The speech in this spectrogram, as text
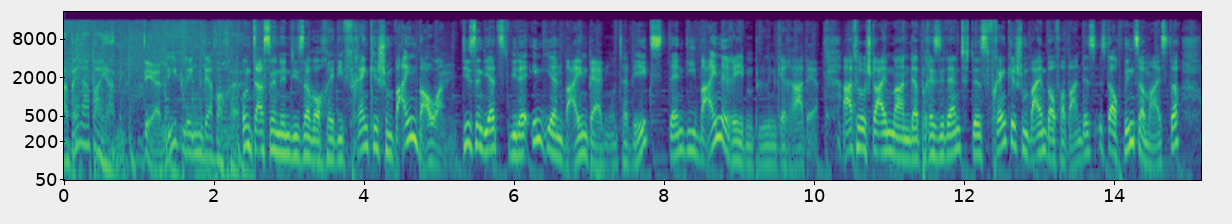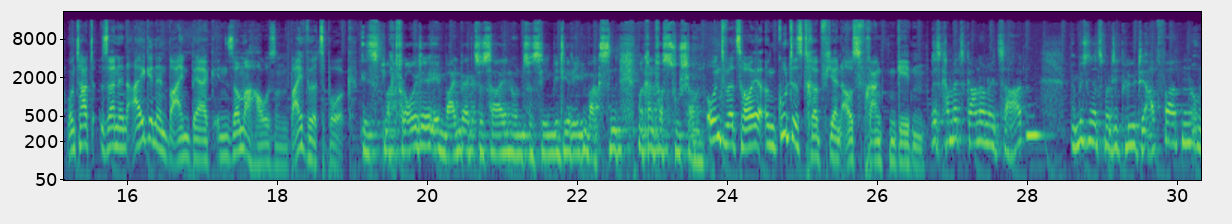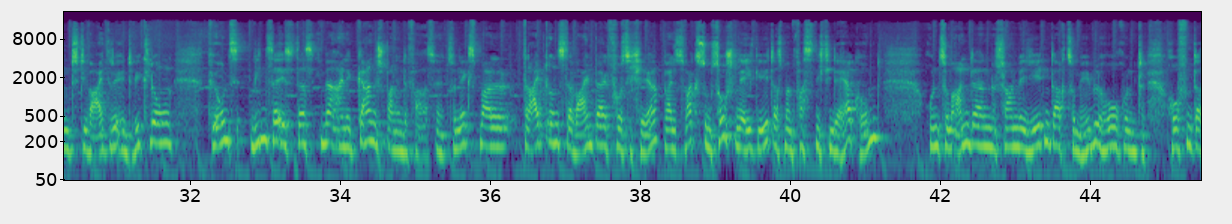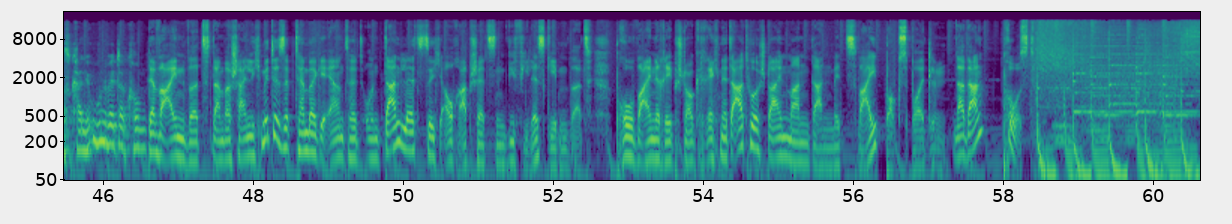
Arabella Bayern, der Liebling der Woche. Und das sind in dieser Woche die fränkischen Weinbauern. Die sind jetzt wieder in ihren Weinbergen unterwegs, denn die Weinreben blühen gerade. Arthur Steinmann, der Präsident des Fränkischen Weinbauverbandes, ist auch Winzermeister und hat seinen eigenen Weinberg in Sommerhausen bei Würzburg. Es macht Freude, im Weinberg zu sein und zu sehen, wie die Reben wachsen. Man kann fast zuschauen. Und wird es heuer ein gutes Tröpfchen aus Franken geben. Das kann man jetzt gar noch nicht sagen. Wir müssen jetzt mal die Blüte abwarten und die weitere Entwicklung. Für uns Winzer ist das immer eine ganz spannende Phase. Zunächst mal treibt uns der Weinberg vor sich her, weil das Wachstum so schnell geht, dass man fast nicht hinterherkommt. Und zum anderen schauen wir jeden Tag zum Himmel hoch und hoffen, dass keine Unwetter kommen. Der Wein wird dann wahrscheinlich Mitte September geerntet und dann lässt sich auch abschätzen, wie viel es geben wird. Pro Weinerebstock rechnet Arthur Steinmann dann mit zwei Boxbeuteln. Na dann, Prost!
